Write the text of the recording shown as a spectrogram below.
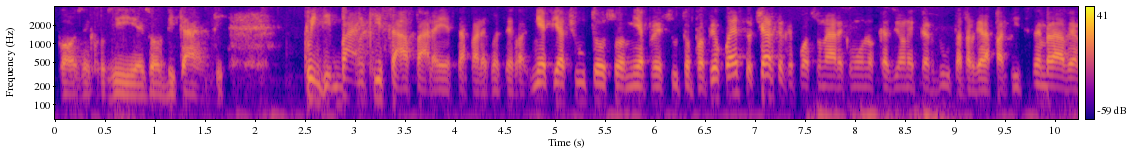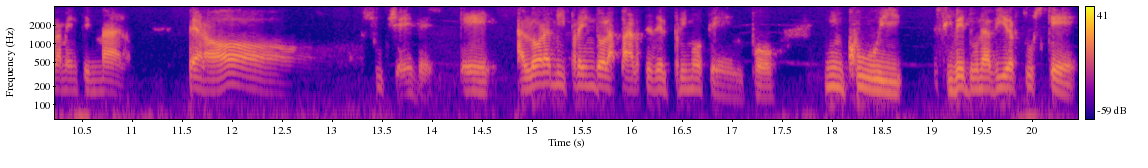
cose così esorbitanti. Quindi Banchi sa fare, sa fare, queste cose. Mi è piaciuto, mi è piaciuto proprio questo. Certo che può suonare come un'occasione perduta perché la partita sembrava veramente in mano però succede e allora mi prendo la parte del primo tempo in cui si vede una Virtus che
